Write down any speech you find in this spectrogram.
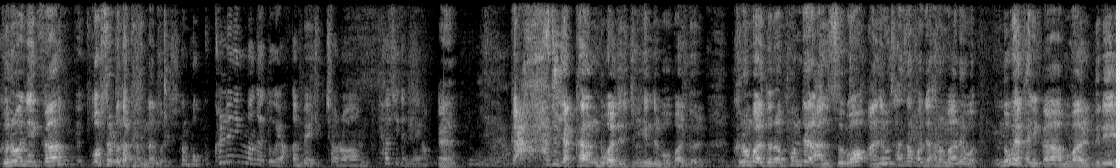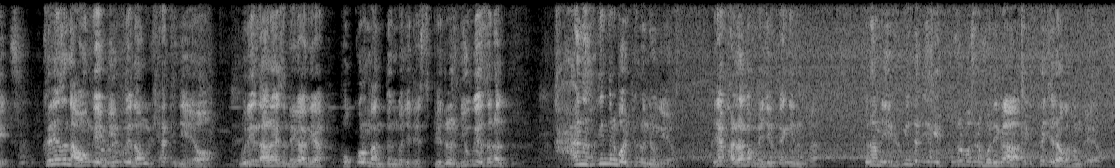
그, 그러니까 그 껍질도 다 펴진다는 거지. 그럼 복부 클리닝만 해도 약간 매직처럼 펴지겠네요. 예. 그러니까 아주 약한 모발들 있지, 흑인들 모발들. 그런 모발들은 폼젤 안 쓰고 아니면 산성 폼젤 하나만 해고 너무 약하니까 모발들이 그래서 나온 게 미국에 나온 게 케라틴이에요. 우리나라에서 내가 그냥 복고로 만든 거지 레시피를 미국에서는 간 흑인들 머리 펴는 용이에요. 그냥 발라놓고 매직을 당기는 거야. 그러면 이 흑인들 이렇게 구슬구슬한 머리가 이렇게 펴지라고 한 거예요.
